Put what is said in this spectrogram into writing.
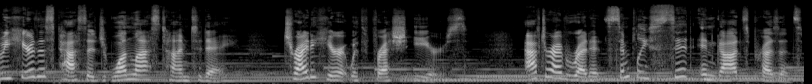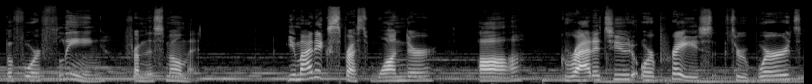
we hear this passage one last time today, try to hear it with fresh ears. After I've read it, simply sit in God's presence before fleeing from this moment. You might express wonder, awe, gratitude, or praise through words,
